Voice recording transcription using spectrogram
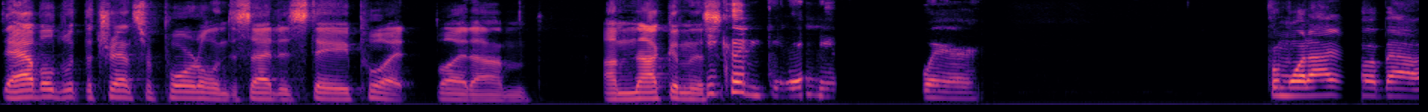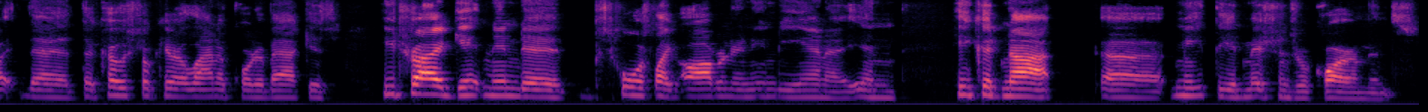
dabbled with the transfer portal and decided to stay put. But um, I'm not going to. He couldn't get anywhere. From what I know about the the Coastal Carolina quarterback is he tried getting into schools like Auburn and Indiana, and he could not uh, meet the admissions requirements.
